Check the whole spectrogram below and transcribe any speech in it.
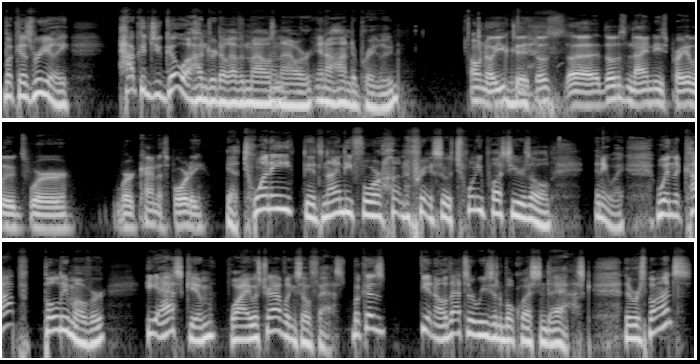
because really, how could you go 111 miles an hour in a Honda Prelude? Oh no, you could. Those uh, those '90s Preludes were were kind of sporty. Yeah, 20, it's 94 Honda Prelude, so it's 20 plus years old. Anyway, when the cop pulled him over, he asked him why he was traveling so fast, because, you know, that's a reasonable question to ask. The response?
